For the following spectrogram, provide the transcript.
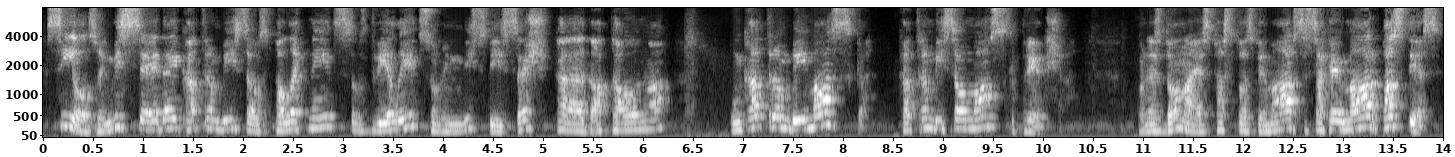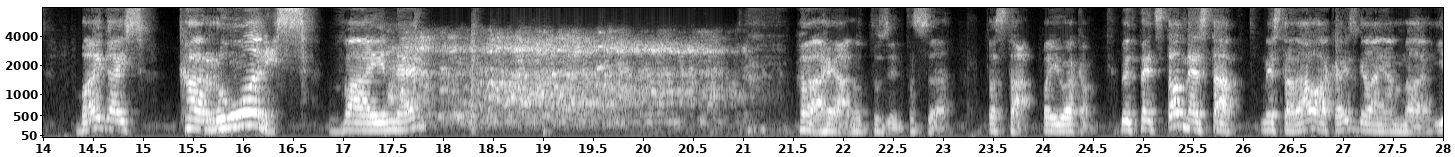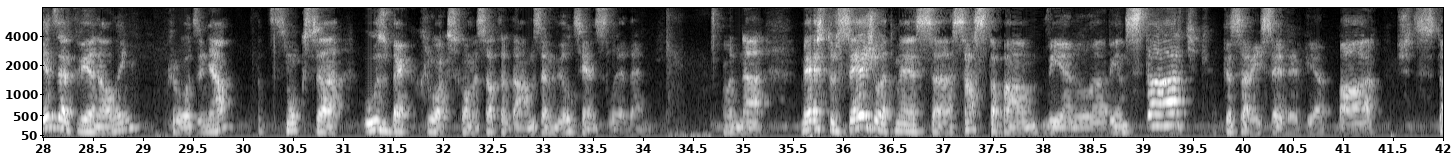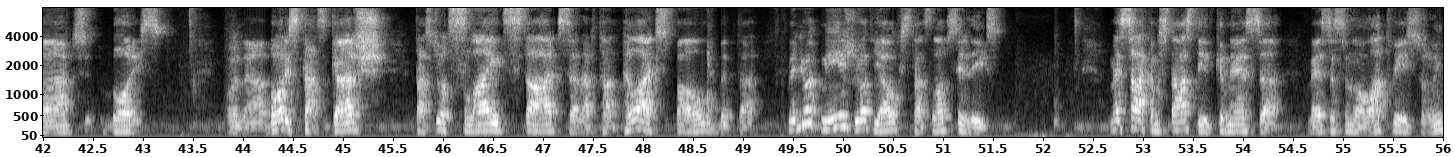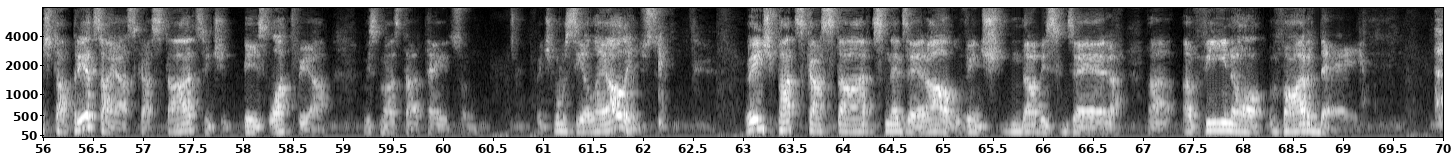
Sīls, viņi visi sēdēja, katram bija savs paleknītes, savs dvielītes, un viņi visi bija seši pēdi attālumā, un katram bija maska. Katram bija sava maska priekšā. Un es domāju, es pastos pie Māras, es saku, ej, Māra, pasties, baigais karonis, vai ne? Ah, jā, nu, tu zini, tas, ā, tas tā, pa jokam. Bet pēc tam mēs tā, mēs tā vēlāk aizgājām uh, iedzert vienu aliņu krodziņā. Tas smuks uh, uzbeku kroks, ko mēs atradām zem vilcienu sliedēm. Un, uh, mēs tur sēžot, mēs uh, sastapām vienu, uh, vienu stārķi, kas arī sēdēja pie bāra. Šis stārķis Boris. Un uh, Boris tāds garš, tāds ļoti slaids stārķis ar, ar tādu pelēku spalvu, bet, uh, bet ļoti mīļš, ļoti jauks, tāds labsirdīgs. Mēs sākam stāstīt, ka mēs, mēs esam no Latvijas, un viņš tā priecājās, kā stārts. Viņš ir bijis Latvijā, vismaz tā teica. Viņš mums ielēja aliņus. Viņš pats kā stārts nedzēra algu, viņš dabiski dzēra uh, vīno vārdēji.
